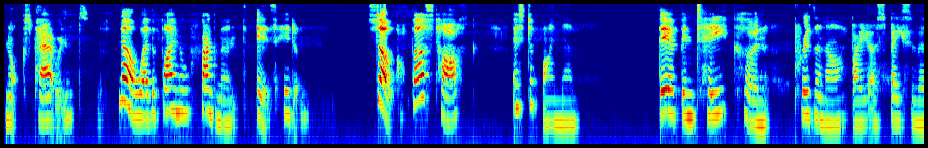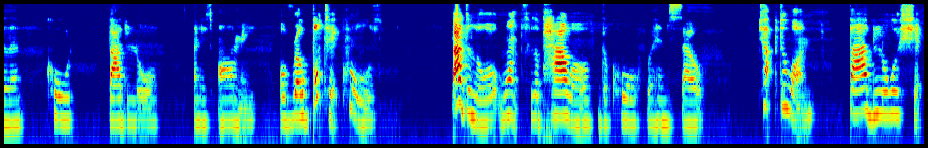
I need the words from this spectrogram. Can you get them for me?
Nok's parents, know where the final fragment is hidden. So our first task is to find them. They have been taken prisoner by a space villain called Badalor and his army of robotic Krools. Badalor wants the power of the core for himself. Chapter 1 Badalor's Ship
